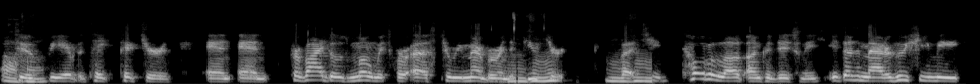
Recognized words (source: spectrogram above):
uh-huh. to be able to take pictures and and provide those moments for us to remember in the mm-hmm. future. Mm-hmm. But she total love unconditionally. It doesn't matter who she meets.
